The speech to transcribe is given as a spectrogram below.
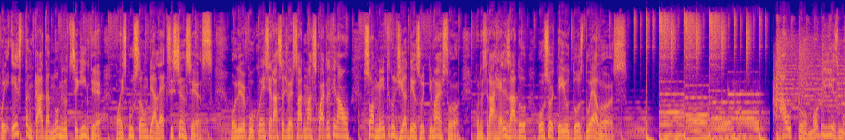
foi estancada no minuto seguinte, com a expulsão de Alexis Chances. O Liverpool conhecerá seu adversário nas quartas de final somente no dia 18 de março, quando será realizado o sorteio dos duelos. Automobilismo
